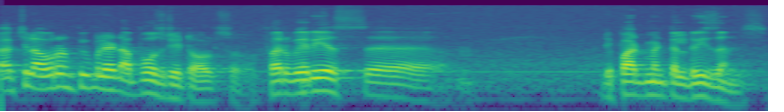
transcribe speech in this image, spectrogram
actually our own people had opposed it also for various uh, departmental reasons.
